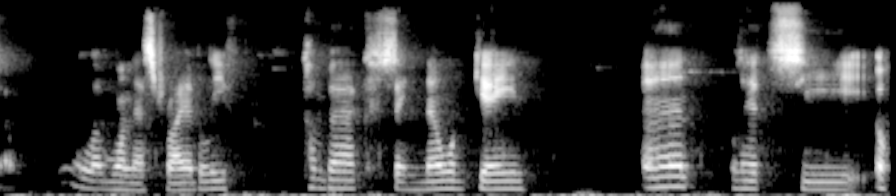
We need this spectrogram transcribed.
so one last try I believe. Come back say no again and let's see. Oh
